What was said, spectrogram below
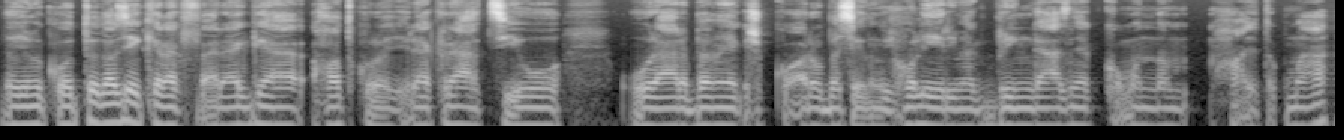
de hogy amikor tudod, azért kelek fel reggel, hatkor, hogy rekreáció, órára bemegyek, és akkor arról beszélünk, hogy hol éri meg bringázni, akkor mondom, hagyjatok már.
